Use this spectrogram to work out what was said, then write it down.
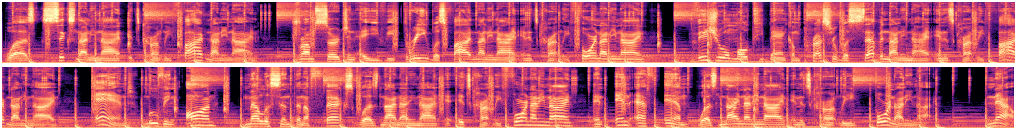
was $6.99, it's currently $5.99. Drum Surgeon AUV3 was $5.99 and it's currently $4.99 visual multi-band compressor was $7.99 and is currently $5.99. And moving on, Melisynth and Effects was $9.99 and it's currently $4.99. And NFM was $9.99 and it's currently $4.99. Now,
